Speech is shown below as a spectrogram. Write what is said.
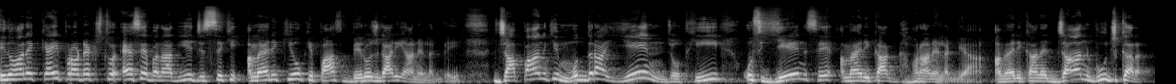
इन्होंने कई प्रोडक्ट्स तो ऐसे बना दिए जिससे कि अमेरिकियों के पास बेरोजगारी आने लग गई। जापान की मुद्रा येन जो थी, उस येन से अमेरिका घबराने लग गया। अमेरिका ने जानबूझकर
